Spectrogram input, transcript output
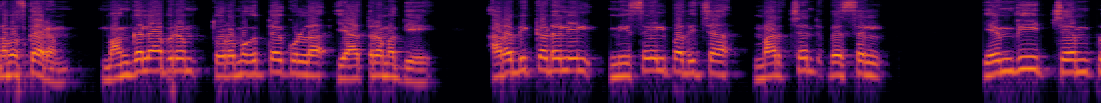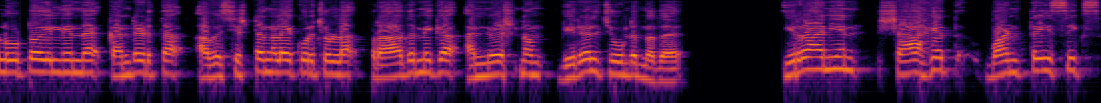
നമസ്കാരം. മംഗലാപുരം തുറമുഖത്തേക്കുള്ള യാത്രാമധ്യേ അറബിക്കടലിൽ മിസൈൽ പതിച്ച merchant vessel M V Chem പ്ലൂട്ടോയിൽ നിന്ന് കണ്ടെടുത്ത അവശിഷ്ടങ്ങളെക്കുറിച്ചുള്ള പ്രാഥമിക അന്വേഷണം വിരൽ ചൂണ്ടുന്നത് Iranian Shahed one three six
